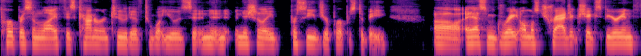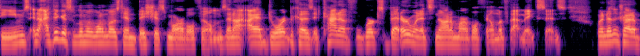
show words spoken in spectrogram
purpose in life is counterintuitive to what you initially perceived your purpose to be. Uh, it has some great, almost tragic Shakespearean themes, and I think it's one of the most ambitious Marvel films. And I, I adore it because it kind of works better when it's not a Marvel film, if that makes sense. When it doesn't try to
